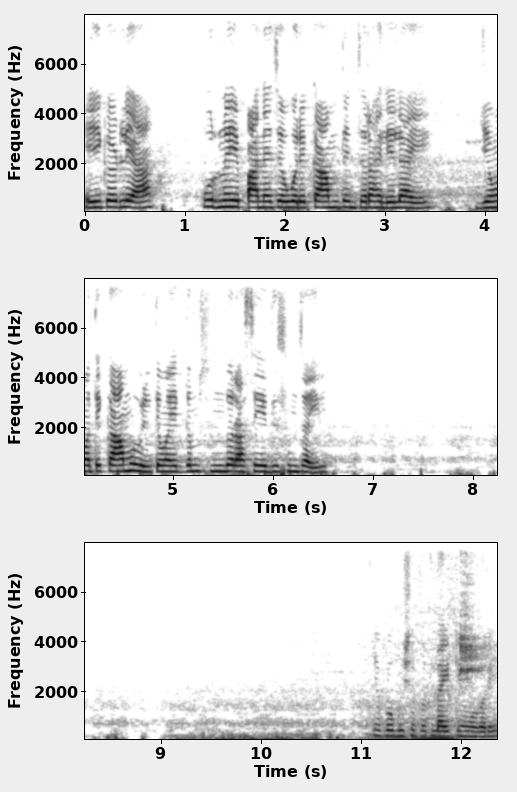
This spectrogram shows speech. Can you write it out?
हे इकडल्या पूर्ण हे पाण्याचं वगैरे काम त्यांचं राहिलेलं आहे. जेव्हा ते काम होईल तेव्हा एकदम सुंदर असे हे दिसून जाईल. हे बघू शकतात लाईटिंग वगैरे.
